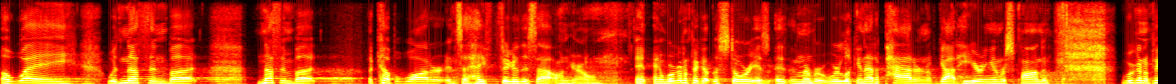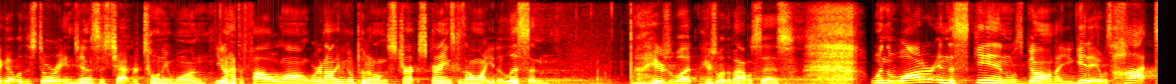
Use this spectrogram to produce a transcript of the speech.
away with nothing but nothing but a cup of water and said, hey, figure this out on your own. And, and we're going to pick up the story. As, remember, we're looking at a pattern of God hearing and responding. We're going to pick up with the story in Genesis chapter 21. You don't have to follow along. We're not even going to put it on the screens because I want you to listen. Uh, here's, what, here's what the Bible says. When the water in the skin was gone, now you get it, it was hot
